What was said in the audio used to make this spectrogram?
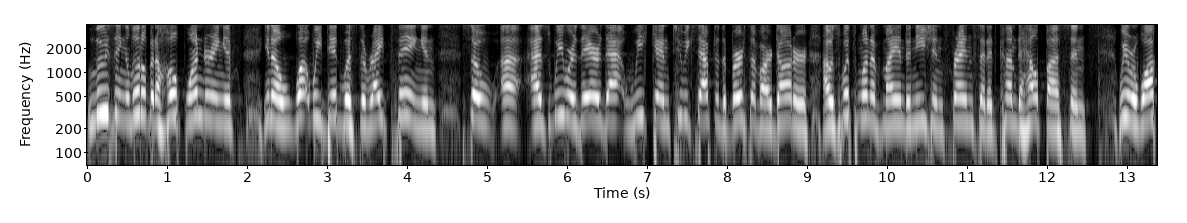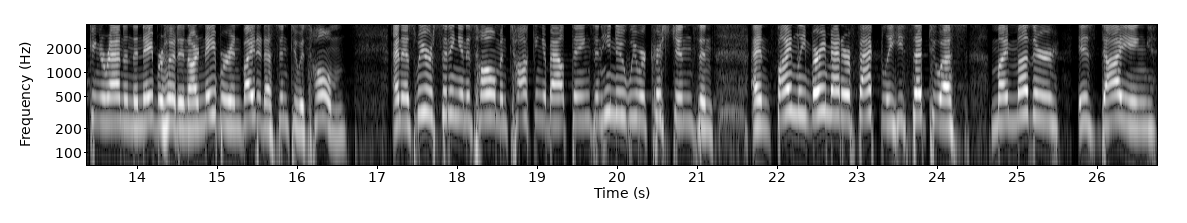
losing a little bit of hope, wondering if, you know, what we did was the right thing. And so, uh, as we were there that weekend, two weeks after the birth of our daughter, I was with one of my Indonesian friends that had come to help us. And we were walking around in the neighborhood, and our neighbor invited us into his home. And as we were sitting in his home and talking about things, and he knew we were Christians, and, and finally, very matter of factly, he said to us, My mother is dying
